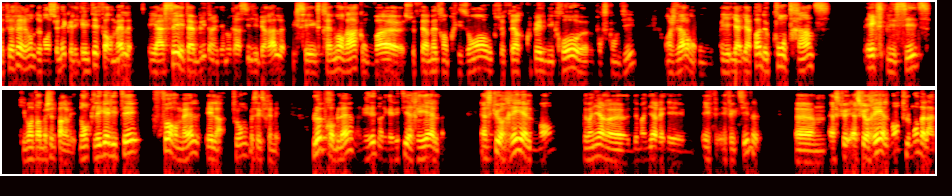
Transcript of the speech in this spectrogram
à fait raison de mentionner que l'égalité formelle est assez établie dans les démocraties libérales. C'est extrêmement rare qu'on va euh, se faire mettre en prison ou se faire couper le micro euh, pour ce qu'on dit. En général, il n'y a, a, pas de contraintes explicites qui vont t'empêcher de parler. Donc l'égalité formelle est là, tout le monde peut s'exprimer. Le problème réside dans l'égalité réelle. Est-ce que réellement, de manière, euh, de manière effective, euh, est-ce que, réellement tout le monde a la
